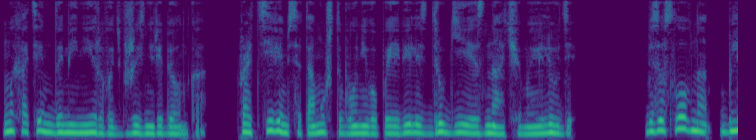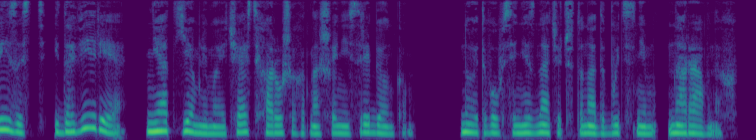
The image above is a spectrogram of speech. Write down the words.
Мы хотим доминировать в жизни ребенка, противимся тому, чтобы у него появились другие значимые люди. Безусловно, близость и доверие — неотъемлемая часть хороших отношений с ребенком. Но это вовсе не значит, что надо быть с ним на равных.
